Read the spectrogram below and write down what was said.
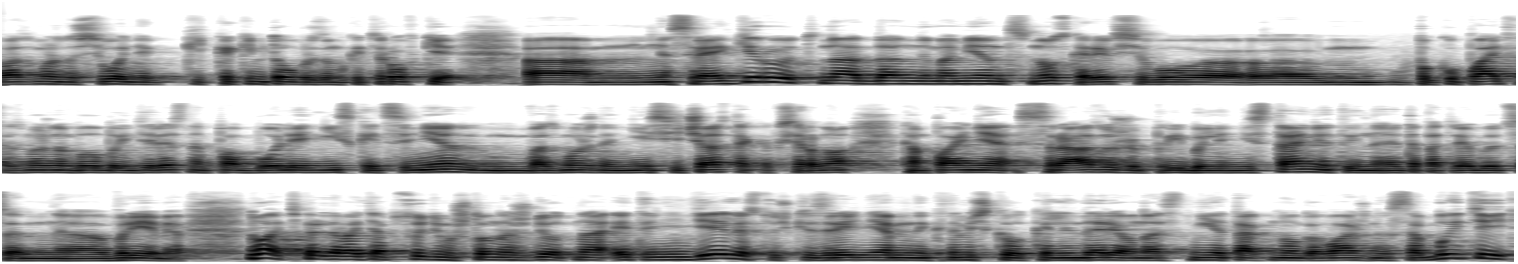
возможно, сегодня каким-то образом котировки э, среагируют на данный момент, но, скорее всего, э, покупать, возможно, было бы интересно по более низкой цене. Возможно, не сейчас, так как все равно компания сразу же прибыли не станет и на это потребуется время. Ну а теперь давайте обсудим, что нас ждет на этой неделе. С точки зрения экономического календаря у нас не так много важных событий.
